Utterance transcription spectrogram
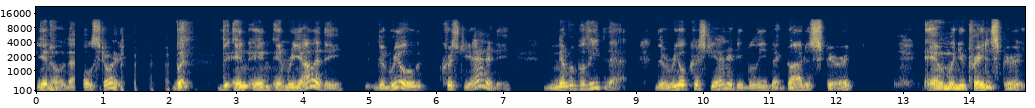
You know that whole story, but in, in, in reality, the real Christianity never believed that. The real Christianity believed that God is spirit. And when you pray to spirit,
